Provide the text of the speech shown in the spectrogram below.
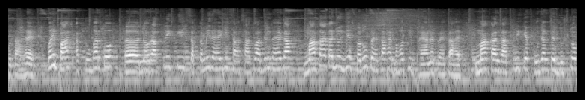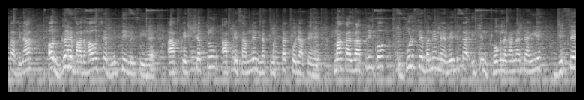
होता है। वहीं पाँच अक्टूबर को नवरात्रि की सप्तमी रहेगी सा, सातवां दिन रहेगा। माता का जो ये स्वरूप रहता है बहुत ही भयानक रहता है। माँ कालरात्रि के पूजन से दुष्टों का विनाश और ग्रह बाधाओं से मुक्ति मिलती है। आपके शत्रु आपके सामने नतमस्तक हो जाते हैं। माँ कालरात्रि को गुड़ से बने नैवेद्य का इस दिन भोग लगाना चाहिए, जिससे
